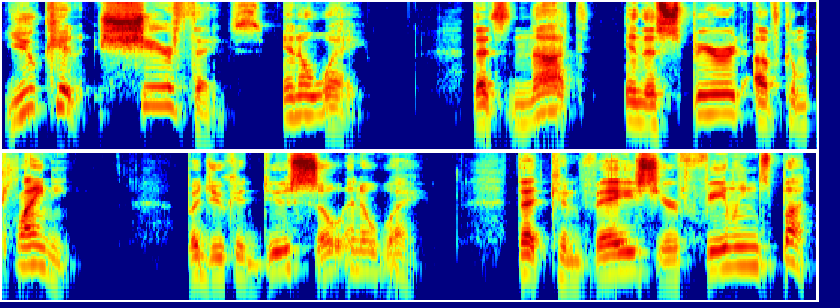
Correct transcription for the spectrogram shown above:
You can share things in a way that's not in the spirit of complaining, but you can do so in a way that conveys your feelings, but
